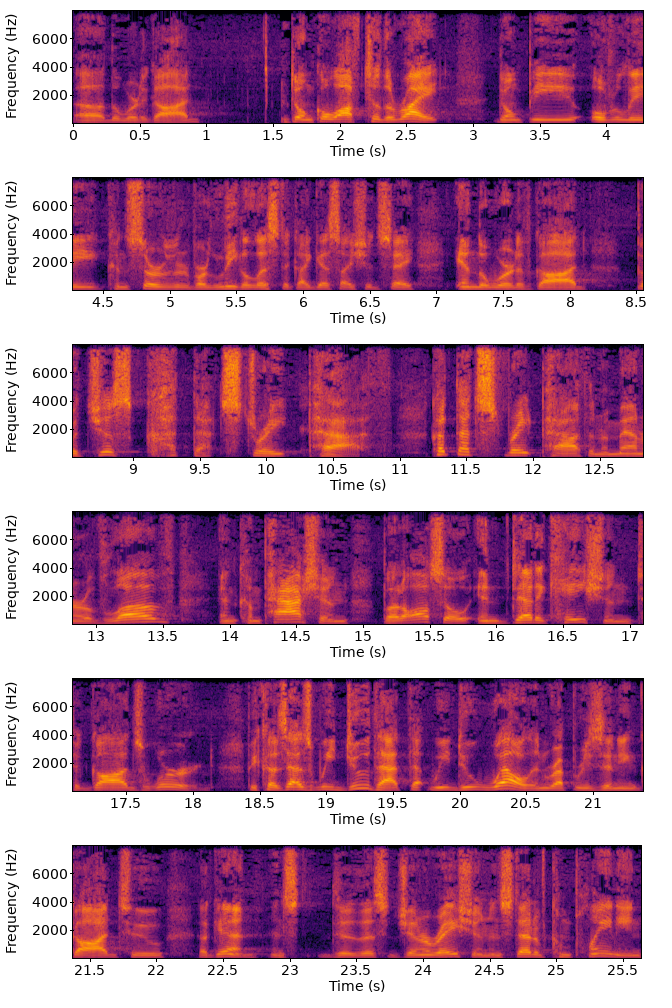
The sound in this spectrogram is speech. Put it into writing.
uh, the word of God, don't go off to the right don't be overly conservative or legalistic, I guess I should say, in the Word of God, but just cut that straight path. Cut that straight path in a manner of love and compassion, but also in dedication to God's Word. Because as we do that, that we do well in representing God to, again, to this generation. Instead of complaining,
